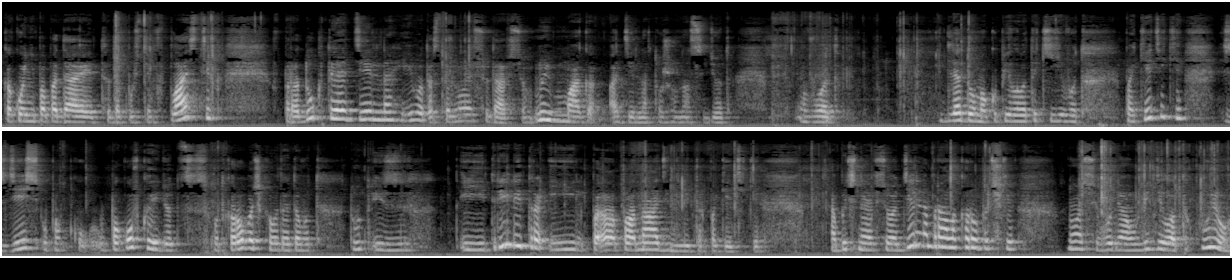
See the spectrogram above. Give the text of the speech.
какой не попадает, допустим, в пластик, в продукты отдельно, и вот остальное сюда все. Ну и бумага отдельно тоже у нас идет. Вот. Для дома купила вот такие вот пакетики. Здесь упаковка идет, вот коробочка вот эта вот, тут из и 3 литра, и по, по, на 1 литр пакетики. Обычно я все отдельно брала коробочки, ну, а сегодня увидела такую,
